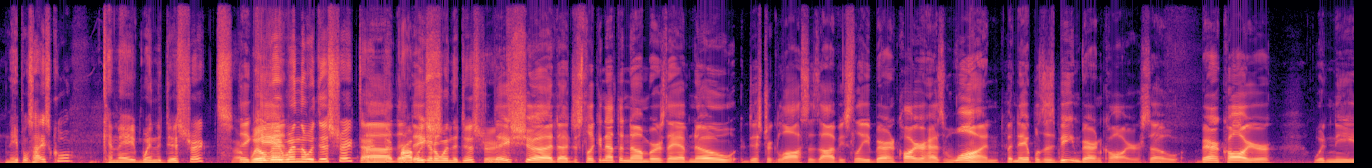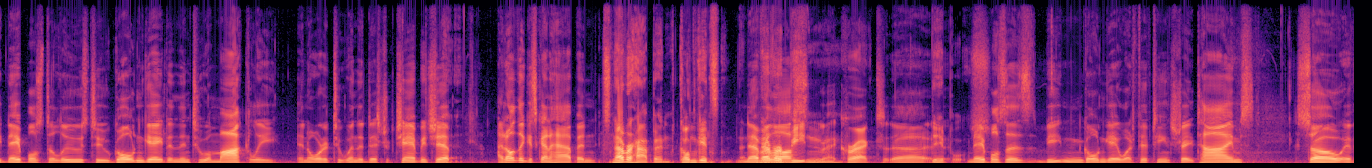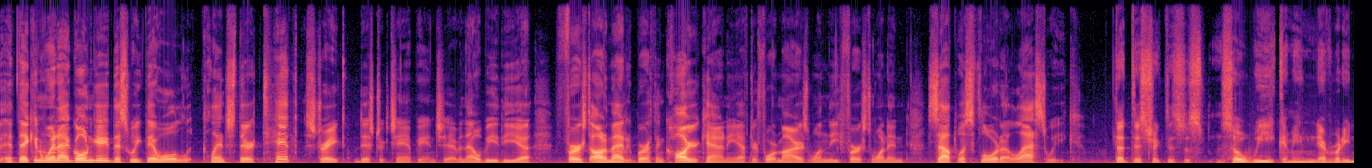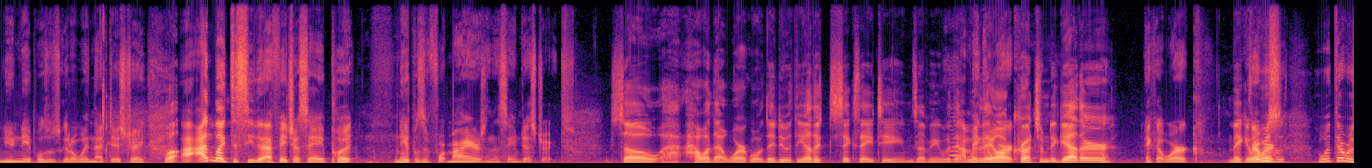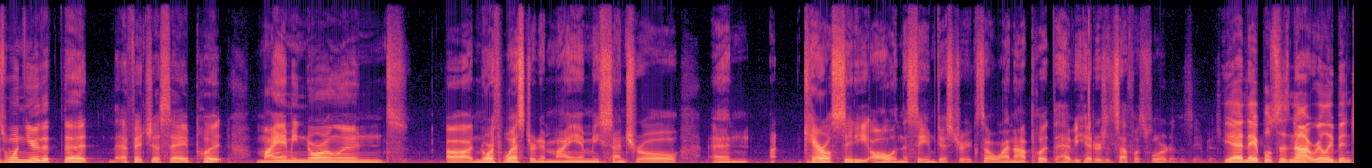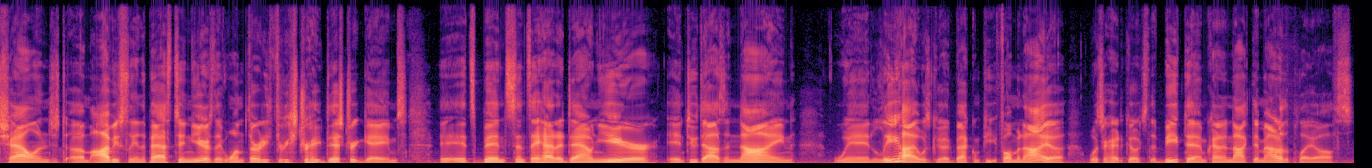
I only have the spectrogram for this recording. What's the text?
Naples High School. Can they win the district? Or They will they win the district? Uh, They're probably they going to win the district. They should. Uh, just looking at the numbers, they have no district losses, obviously. Barron Collier has one, but Naples has beaten Barron Collier. So Barron Collier would need Naples to lose to Golden Gate and then to Immokalee in order to win the district championship. I don't think it's going to happen. It's never happened. Golden Gate's Never, never, lost- beaten. Correct. Uh, Naples. Naples has beaten Golden Gate, what, 15 straight times? So if, if they can win at Golden Gate this week, they will clinch their 10th straight district championship. And that will be the uh, first automatic berth in Collier County after Fort Myers won the first one in Southwest Florida last week. That district is just so weak. I mean, everybody knew Naples was going to win that district. Well- I- I'd like to see the FHSA put Naples and Fort Myers in the same district. So how would that work? What would they do with the other 6A teams? I mean, would, Yeah, they, would they all crunch them together? Make it work. Make it there work? Was, what, there was one year that the FHSA put Miami Norland, uh, Northwestern, and Miami Central, and uh, Carroll City all in the same district. So why not put the heavy hitters in Southwest Florida in the same district? Yeah, Naples has not really been challenged. Um, obviously, in the past 10 years, they've won 33 straight district games. It's been since they had a down year in 2009 when Lehigh was good, back when Pete Fomanaya was their head coach that beat them, kind of knocked them out of the playoffs.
